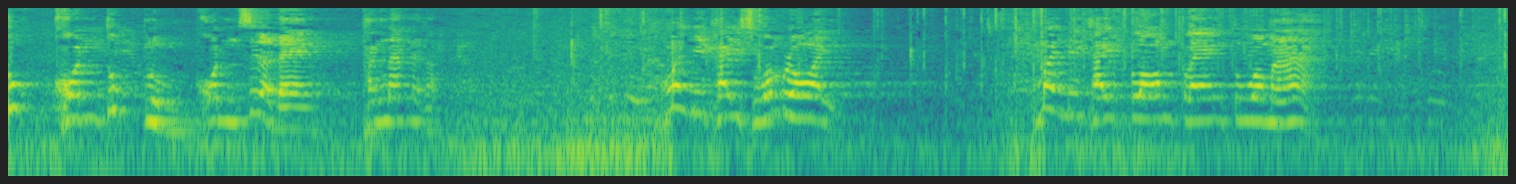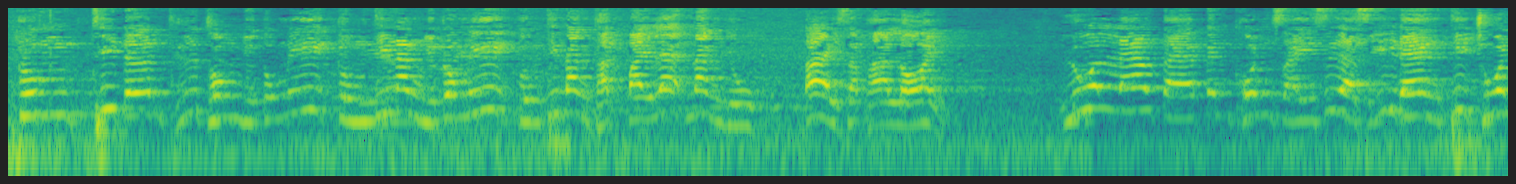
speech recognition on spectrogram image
ทุกคนทุกกลุ่มคนเสื้อแดงทั้งนั้นนะครับ ไม่มีใครสวมรอย ไม่มีใครปลอมแปลงตัวมา กลุ่มที่เดินถือธงอยู่ตรงนี้ กลุ่มที่นั่งอยู่ตรงนี้ กลุ่มที่นั่งถัดไปและนั่งอยู่ใต้สะพานลอยล้วน แล้วแต่เป็นคนใส่เสื้อสีแดงที่ชวน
